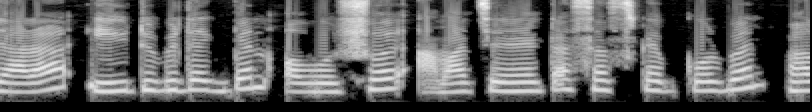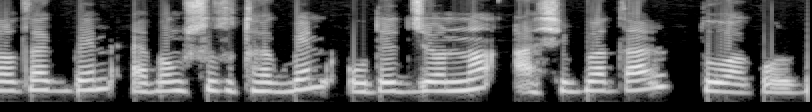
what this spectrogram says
যারা ইউটিউবে দেখবেন, অবশ্যই আমার চ্যানেলটা সাবস্ক্রাইব করবেন। ভালো থাকবেন এবং সুস্থ থাকবেন। ওদের জন্য আশীর্বাদ আর দোয়া করবেন।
